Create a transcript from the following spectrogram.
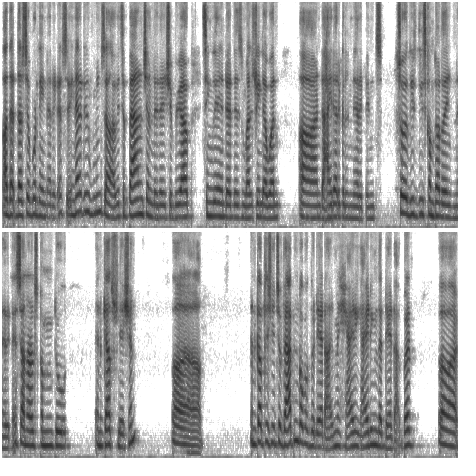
Uh, that, that's about the inheritance. So inheritance means uh, it's a parent child relationship. You have single inheritance, multi level, uh, and hierarchical inheritance. So these these comes out the inheritance, and also coming to encapsulation. Uh, encapsulation it's a wrapping up of the data. I mean hiding hiding the data. But uh,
